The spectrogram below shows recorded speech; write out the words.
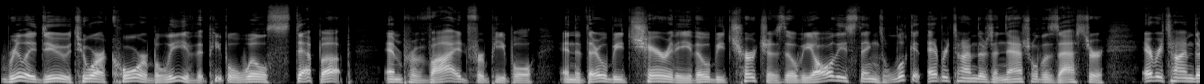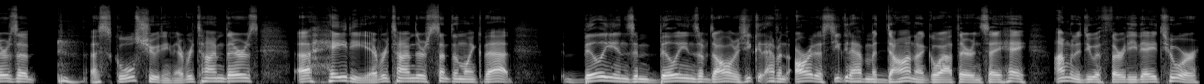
really do, to our core, believe that people will step up and provide for people and that there will be charity, there will be churches, there will be all these things. Look at every time there's a natural disaster, every time there's a a school shooting, every time there's a Haiti, every time there's something like that, billions and billions of dollars. You could have an artist, you could have Madonna go out there and say, "Hey, I'm going to do a 30-day tour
